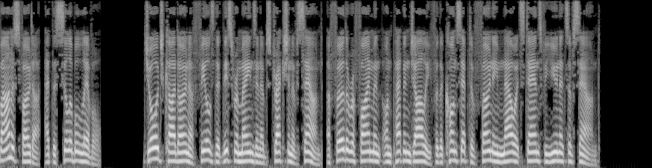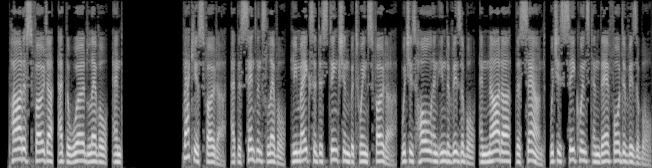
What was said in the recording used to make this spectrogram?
Varnasphota, at the syllable level. George Cardona feels that this remains an abstraction of sound, a further refinement on Patanjali for the concept of phoneme now it stands for units of sound. Padasphota, at the word level, and Vakyasphota, at the sentence level, he makes a distinction between sphota, which is whole and indivisible, and nada, the sound, which is sequenced and therefore divisible.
